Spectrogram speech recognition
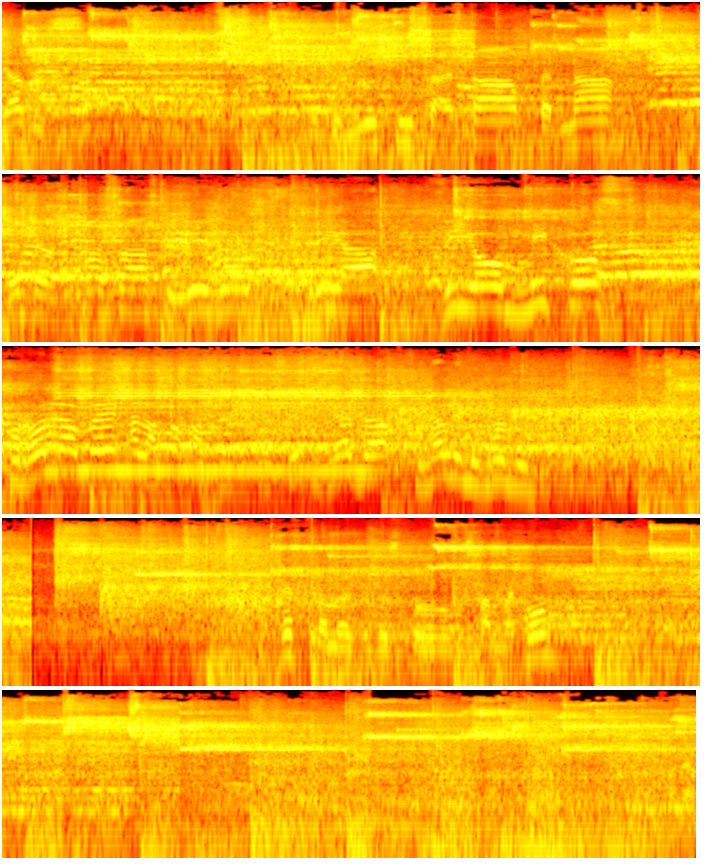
Γιάδης. Κουβλούκι στα 7, περνά, δεν πέρασε πάσα, Στηρίγος, 3, 2, Μίχος, πρόλαβε, αλλά το έχασε. 30 στην άλλη ημιχρόνη. Δεύτερο μέρος του στο Σπαρτακό. Ωραία,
